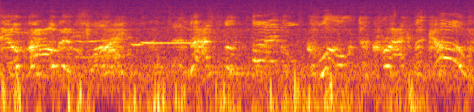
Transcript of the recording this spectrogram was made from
You found it, Sly. And that's the final clue to crack the code.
